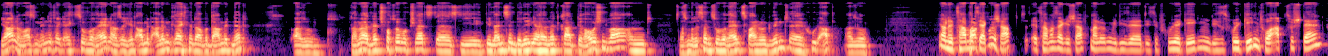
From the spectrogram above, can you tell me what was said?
Ja, dann war es im Endeffekt echt souverän. Also ich hätte auch mit allem gerechnet, aber damit nicht. Also da haben wir halt letztes Mal drüber geschwätzt, dass die Bilanz in Berlin ja nicht gerade berauschend war und dass man das dann souverän 2-0 gewinnt, äh, Hut ab. Also. Ja, und jetzt haben wir es ja geschafft, jetzt haben wir es ja geschafft, mal irgendwie diese, diese frühe Gegen, dieses frühe Gegentor abzustellen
